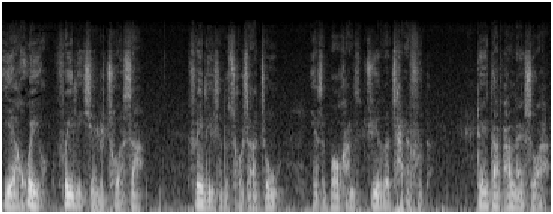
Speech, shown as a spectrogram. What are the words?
也会有非理性的错杀，非理性的错杀中也是包含着巨额财富的。对于大盘来说啊，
